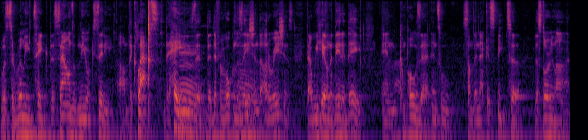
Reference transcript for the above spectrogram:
was to really take the sounds of New York City, um, the claps, the haze, the, the different vocalization, the uterations that we hear on a day to day, and compose that into something that could speak to the storyline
